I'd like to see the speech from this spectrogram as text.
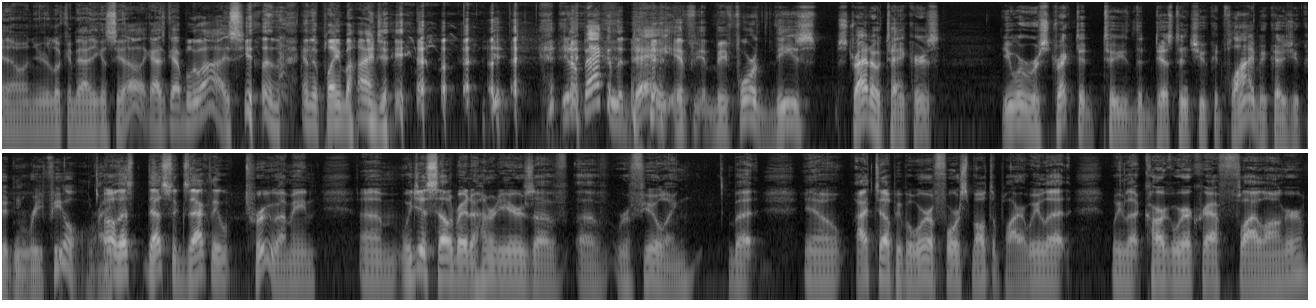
You know, and you're looking down. You can see, oh, that guy's got blue eyes, and the plane behind you. you know, back in the day, if before these strato tankers, you were restricted to the distance you could fly because you couldn't refuel. Right? Oh, that's that's exactly true. I mean, um, we just celebrated 100 years of, of refueling, but you know, I tell people we're a force multiplier. We let we let cargo aircraft fly longer,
